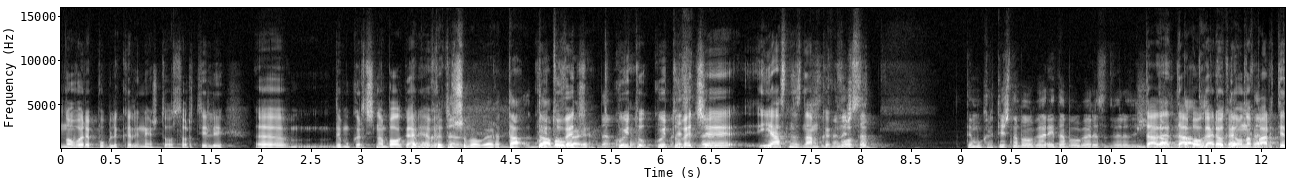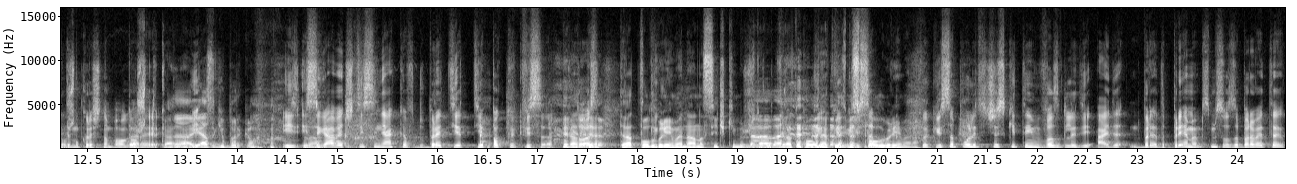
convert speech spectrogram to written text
Нова република или нещо, сорт или е, Демократична България. Демократична България, да, които да, България. Вече, да, които, които вече и аз не знам какво са. Демократична България и Да България са две различни. Да, да, да, да България е отделна така, партия, точно, Демократична България. Точно така, да, и, аз ги бъркам. И, и, да. сега вече ти си някакъв, добре, тия, тия пък какви са? Трябва, Тоест... трябва по-добри имена на всички, между другото. Трябва по- някой измисли по-добри имена. Какви са политическите им възгледи? Айде, добре, да приемем, в смисъл, забравете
